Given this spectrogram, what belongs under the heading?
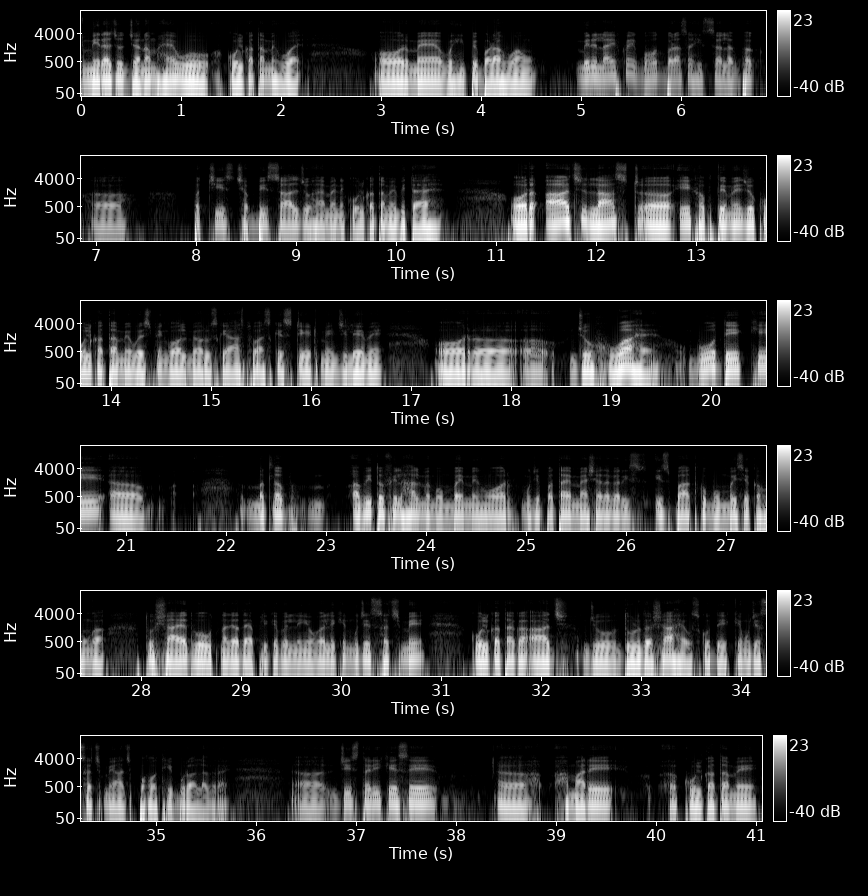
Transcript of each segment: मेरा जो जन्म है वो कोलकाता में हुआ है और मैं वहीं पे बड़ा हुआ हूँ। मेरे लाइफ का एक बहुत बड़ा सा हिस्सा लगभग पच्चीस छब्बीस साल जो है मैंने कोलकाता में बिताया है। और आज लास्ट एक हफ़्ते में जो कोलकाता में वेस्ट बंगाल में और उसके आसपास के स्टेट में, ज़िले में और जो हुआ है, वो देख के मतलब अभी तो फ़िलहाल मैं मुंबई में हूँ और मुझे पता है मैं शायद अगर इस इस बात को मुंबई से कहूँगा तो शायद वो उतना ज़्यादा एप्लीकेबल नहीं होगा। लेकिन मुझे सच में कोलकाता का आज जो दुर्दशा है, उसको देख के मुझे सच में आज बहुत ही बुरा लग रहा है। जिस तरीके से हमारे कोलकाता में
